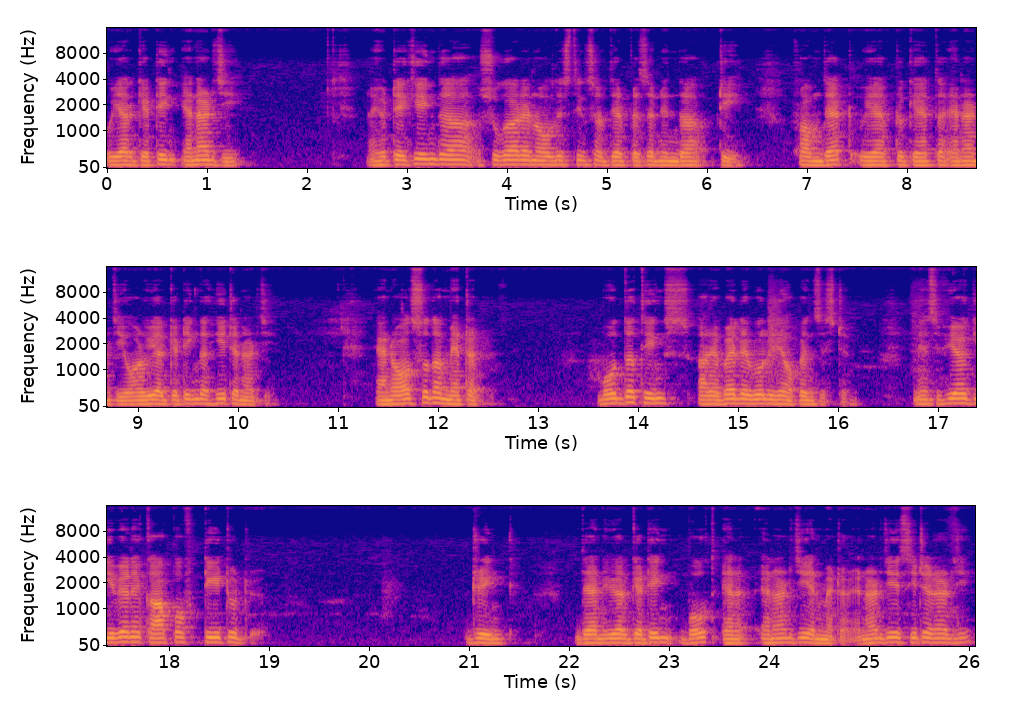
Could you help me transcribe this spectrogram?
we are getting energy. Now you're taking the sugar and all these things are there present in the tea. From that we have to get the energy or we are getting the heat energy. And also the matter both the things are available in the open system. Means if you are given a cup of tea to drink then you are getting both energy and matter energy is heat energy.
